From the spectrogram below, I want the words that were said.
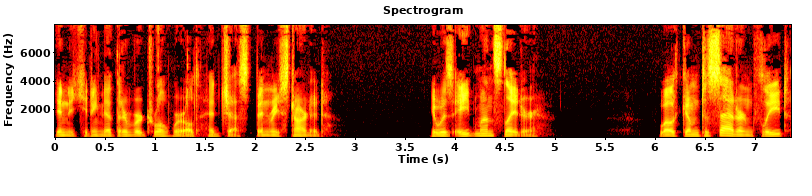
indicating that their virtual world had just been restarted. It was eight months later. Welcome to Saturn, fleet,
